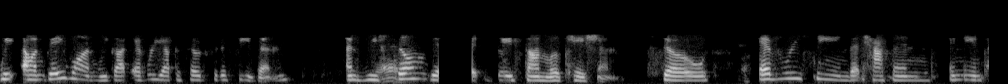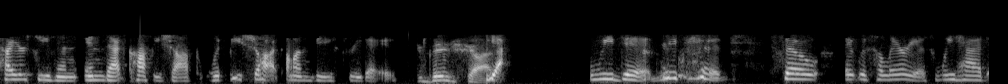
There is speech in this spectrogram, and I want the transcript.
We on day one we got every episode for the season, and we wow. filmed it based on location. So every scene that happened in the entire season in that coffee shop would be shot on these three days. You binge shot. Yeah, we did. We did. So it was hilarious. We had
